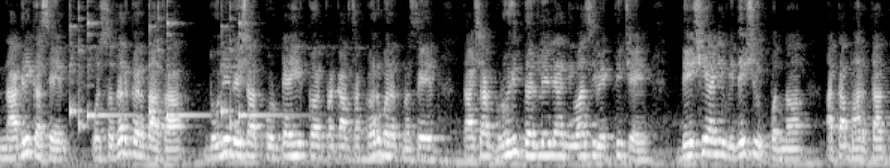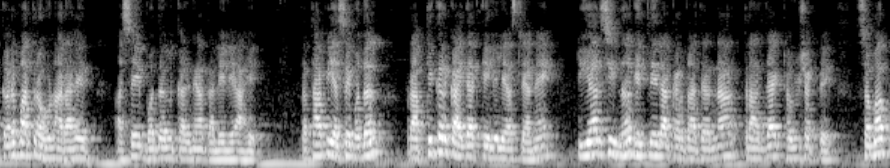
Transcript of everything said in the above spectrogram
नागरिक असेल व सदर करदाता दोन्ही देशात कोणत्याही कर प्रकारचा कर भरत नसेल तर अशा गृहीत धरलेल्या निवासी व्यक्तीचे देशी आणि विदेशी उत्पन्न आता भारतात करपात्र होणार आहेत असे बदल करण्यात आलेले आहेत. तथापि असे बदल प्राप्तिकर कायद्यात केलेले असल्याने टी आर सी न घेतलेल्या करदात्यांना त्रासदायक ठरू शकते. सबब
